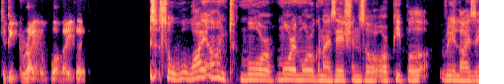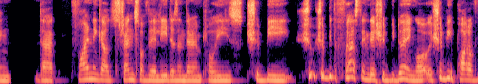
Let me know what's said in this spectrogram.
to be great at what they do. So why aren't more more and more organizations or, or people realizing that finding out strengths of their leaders and their employees should be should, should be the first thing they should be doing or it should be part of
